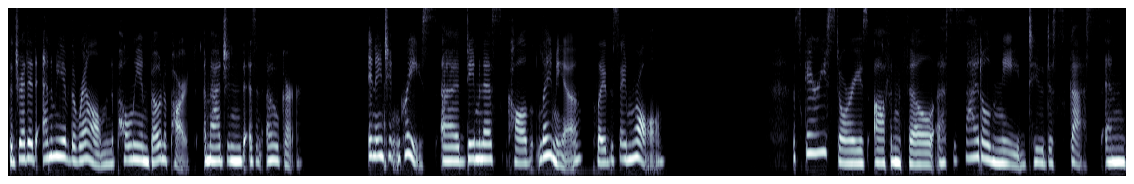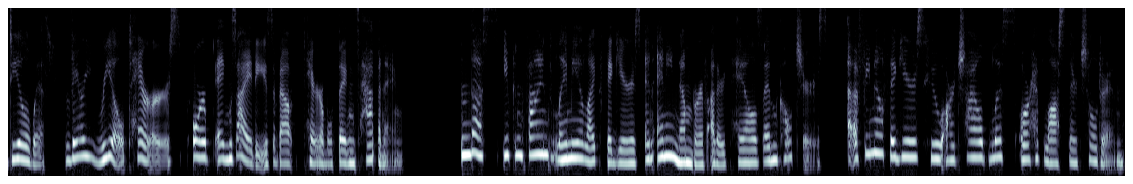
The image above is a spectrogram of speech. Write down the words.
the dreaded enemy of the realm, Napoleon Bonaparte, imagined as an ogre. In ancient Greece, a demoness called Lamia played the same role. Scary stories often fill a societal need to discuss and deal with very real terrors or anxieties about terrible things happening. Thus, you can find Lamia like figures in any number of other tales and cultures, uh, female figures who are childless or have lost their children,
